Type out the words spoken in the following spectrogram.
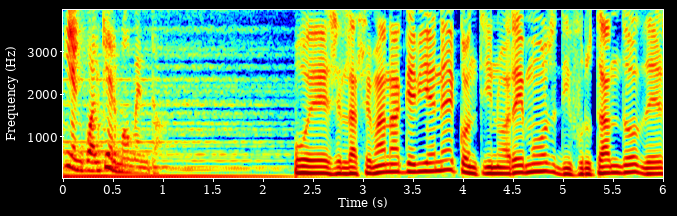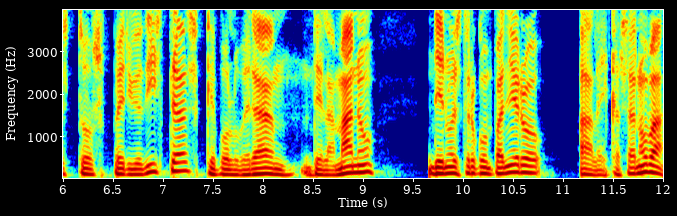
y en cualquier momento. Pues la semana que viene continuaremos disfrutando de estos periodistas que volverán de la mano de nuestro compañero Alex Casanova.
